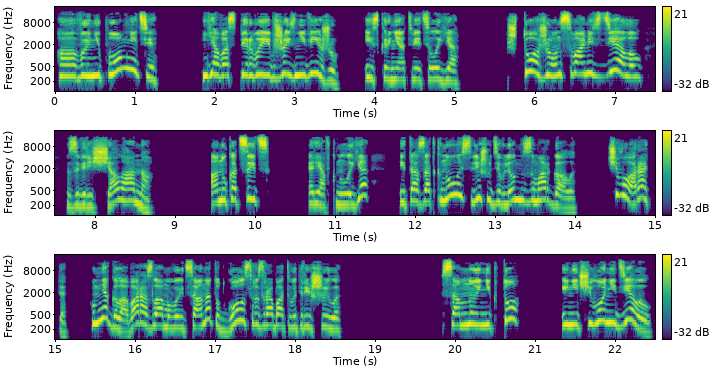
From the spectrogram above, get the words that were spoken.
«А вы не помните?» «Я вас впервые в жизни вижу», — искренне ответила я. «Что же он с вами сделал?» — заверещала она. «А ну-ка, цыц!» — рявкнула я, и та заткнулась, лишь удивленно заморгала. «Чего орать-то? У меня голова разламывается, она тут голос разрабатывать решила. «Со мной никто и ничего не делал»,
